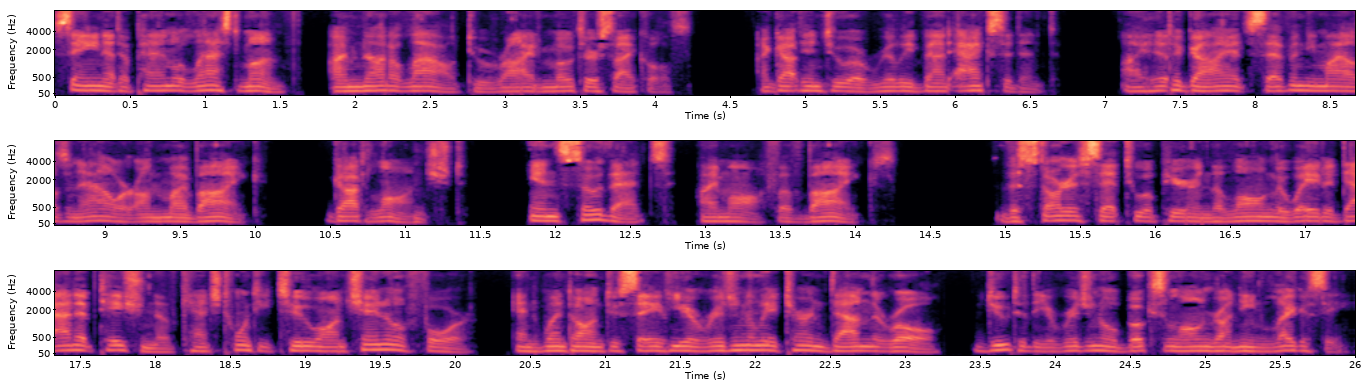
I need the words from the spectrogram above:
saying at a panel last month, I'm not allowed to ride motorcycles. I got into a really bad accident. I hit a guy at 70 miles an hour on my bike. Got launched. And so that's, I'm off of bikes. The star is set to appear in the long-awaited adaptation of Catch-22 on Channel 4, and went on to say he originally turned down the role, due to the original book's long-running legacy.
